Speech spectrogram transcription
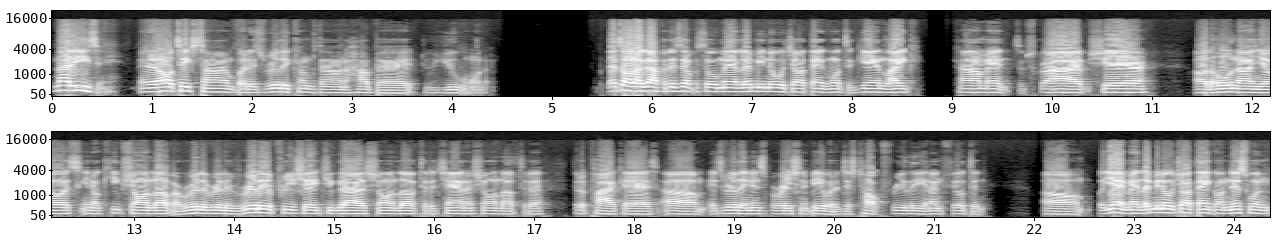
not easy, and it all takes time. But it really comes down to how bad do you want it. That's all I got for this episode, man. Let me know what y'all think. Once again, like, comment, subscribe, share, uh, the whole nine yards. You know, keep showing love. I really, really, really appreciate you guys showing love to the channel, showing love to the to the podcast. Um, it's really an inspiration to be able to just talk freely and unfiltered. Um, but yeah, man, let me know what y'all think on this one,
